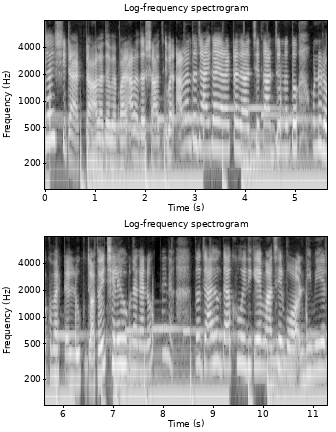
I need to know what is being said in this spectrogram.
যাই, সেটা একটা আলাদা ব্যাপার, আলাদা সাজ। এবার আলাদা জায়গায় আর একটা যাচ্ছে, তার জন্য তো অন্যরকম একটা লুক যতই ছেলে হোক না কেন, তাই না? তো যাই হোক, দেখো এদিকে মাছের ডিমের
